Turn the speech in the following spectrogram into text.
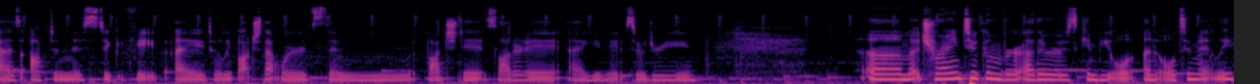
as optimistic faith. I totally botched that word, so botched it, slaughtered it, I gave it surgery. Um, trying to convert others can be an ultimately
